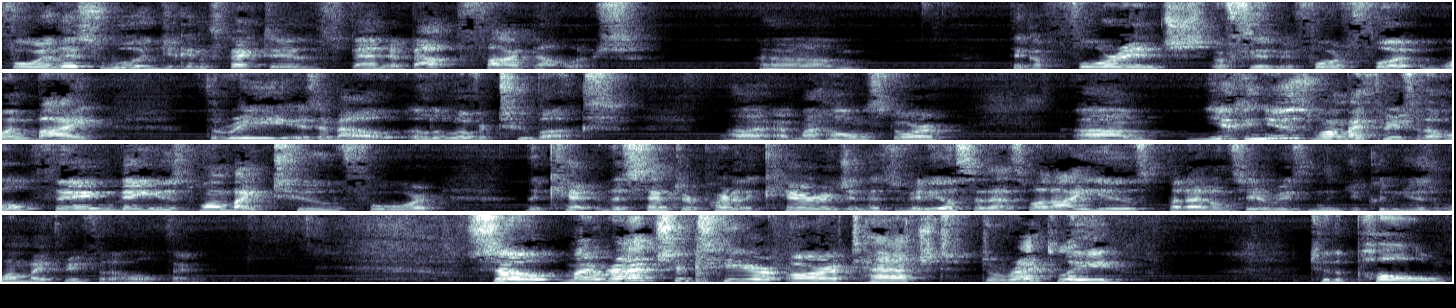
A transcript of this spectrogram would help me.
for this wood, you can expect to spend about five dollars. Um, I think a four inch, or excuse me, four foot one by three is about a little over two bucks uh, at my home store. Um, you can use one by three for the whole thing. They used one by two for the the center part of the carriage in this video, so that's what I used. But I don't see a reason that you couldn't use one by three for the whole thing. So my ratchets here are attached directly to the pole.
